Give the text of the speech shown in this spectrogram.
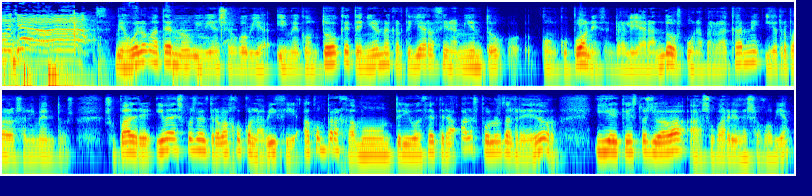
olla. Mi abuelo materno vivía en Segovia y me contó que tenía una cartilla de racionamiento con cupones, en realidad eran dos, una para la carne y otra para los alimentos. Su padre iba después del trabajo con la bici a comprar jamón, trigo, etcétera, a los pueblos de alrededor y el que estos llevaba a su barrio de Segovia,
